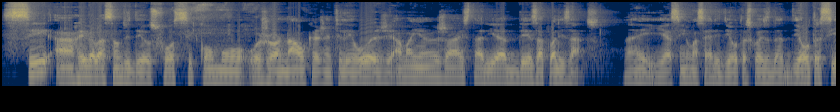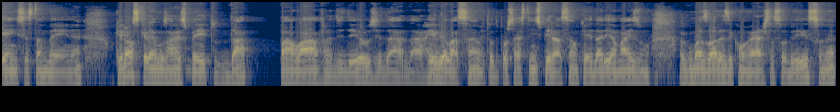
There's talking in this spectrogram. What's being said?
Se a revelação de Deus fosse como o jornal que a gente lê hoje, amanhã já estaria desatualizado. Né? E assim uma série de outras coisas, de outras ciências também. Né? O que nós queremos a respeito da palavra de Deus e da, da, revelação e todo o processo de inspiração, que aí daria mais um, algumas horas de conversa sobre isso, né?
